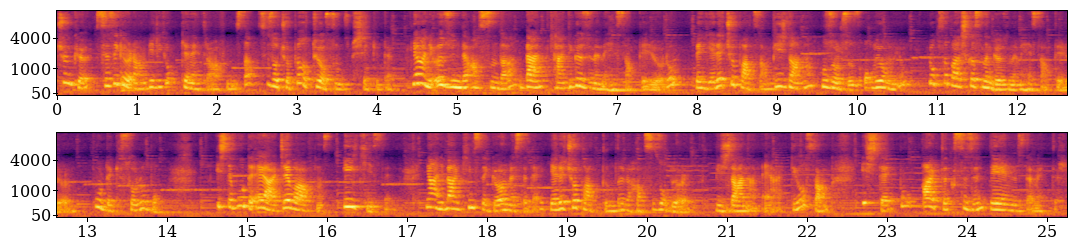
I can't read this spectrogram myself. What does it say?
Çünkü sizi gören biri yokken etrafınızda siz o çöpe atıyorsunuz bir şekilde. Yani özünde aslında ben kendi gözüme mi hesap veriyorum ve yere çöp atsam vicdanen huzursuz oluyor muyum? Yoksa başkasının gözüne mi hesap veriyorum? Buradaki soru bu. İşte burada eğer cevabınız ilk ise yani ben kimse görmese de yere çöp attığımda rahatsız oluyorum vicdanen eğer diyorsam işte bu artık sizin değeriniz demektir.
